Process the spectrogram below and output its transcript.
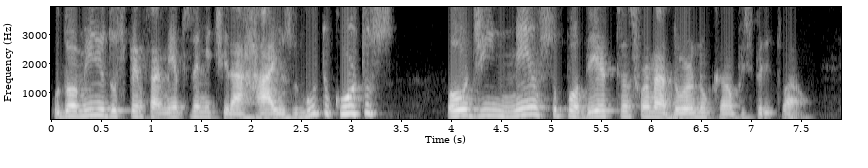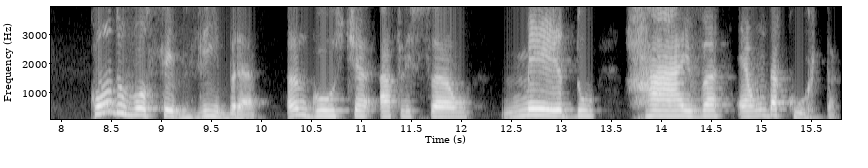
O domínio dos pensamentos emitirá raios muito curtos ou de imenso poder transformador no campo espiritual. Quando você vibra angústia, aflição, medo, raiva, é onda curta.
